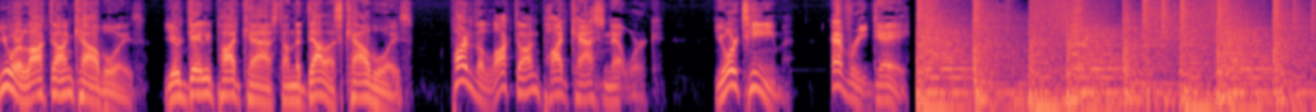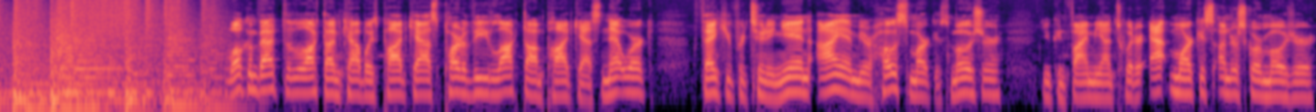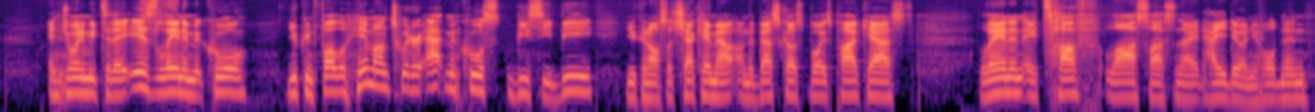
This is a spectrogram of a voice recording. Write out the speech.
You are Locked On Cowboys, your daily podcast on the Dallas Cowboys, part of the Locked On Podcast Network. Your team every day. Welcome back to the Locked On Cowboys podcast, part of the Locked On Podcast Network. Thank you for tuning in. I am your host, Marcus Mosher. You can find me on Twitter at Marcus underscore Mosher. And joining me today is Landon McCool. You can follow him on Twitter at McCoolBCB. You can also check him out on the Best Coast Boys podcast. Landon, a tough loss last night. How you doing? You holding in?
